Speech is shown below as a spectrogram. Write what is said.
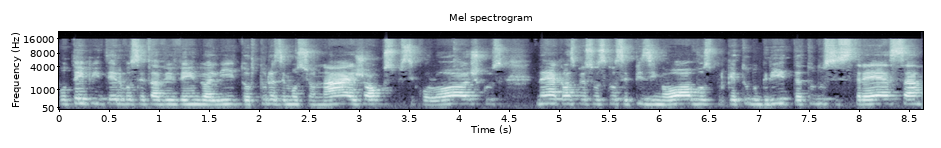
o tempo inteiro você está vivendo ali torturas emocionais, jogos psicológicos, né? Aquelas pessoas que você pisa em ovos porque tudo grita, tudo se estressa,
